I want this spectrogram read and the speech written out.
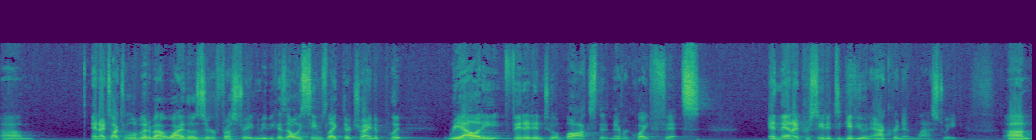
Um, and I talked a little bit about why those are frustrating to me because it always seems like they're trying to put reality, fit it into a box that it never quite fits. And then I proceeded to give you an acronym last week. Um,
